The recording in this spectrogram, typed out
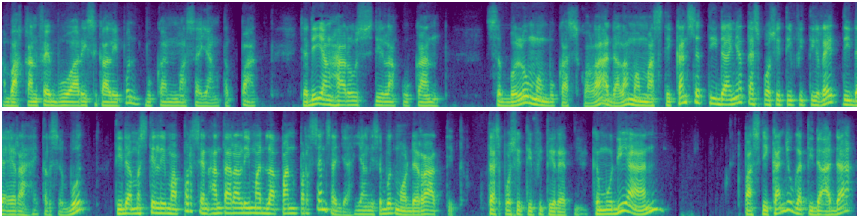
Bahkan Februari sekalipun bukan masa yang tepat. Jadi yang harus dilakukan sebelum membuka sekolah adalah memastikan setidaknya tes positivity rate di daerah tersebut tidak mesti 5%, antara 5-8% saja yang disebut moderat itu, tes positivity rate-nya. Kemudian, pastikan juga tidak ada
